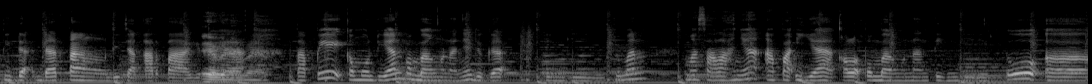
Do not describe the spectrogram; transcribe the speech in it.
tidak datang di Jakarta gitu Iya ya. benar-benar. tapi kemudian pembangunannya juga tinggi. Cuman masalahnya apa iya kalau pembangunan tinggi itu eh,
